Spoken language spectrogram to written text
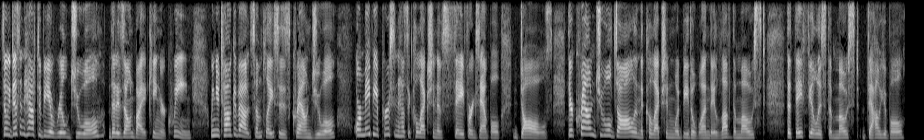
So it doesn't have to be a real jewel that is owned by a king or queen. When you talk about some places crown jewel or maybe a person has a collection of, say, for example, dolls. Their crown jewel doll in the collection would be the one they love the most, that they feel is the most valuable,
